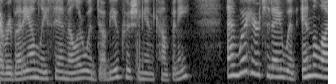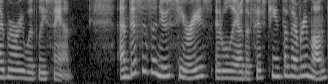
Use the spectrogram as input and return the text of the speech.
everybody, I'm Lisanne Miller with W. Cushing Company, and we're here today with In the Library with Lisanne. And this is a new series. It will air the 15th of every month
